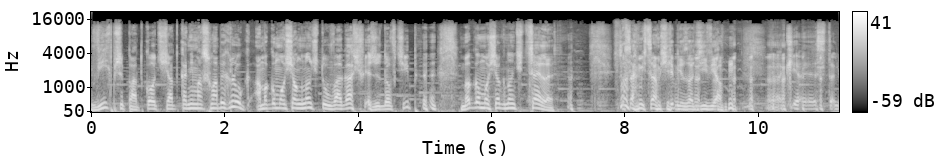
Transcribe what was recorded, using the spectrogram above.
W ich przypadku odsiadka nie ma słabych luk, a mogą osiągnąć, tu uwaga, świeży dowcip, mogą osiągnąć cele. Czasami sam siebie zadziwiam. Jak ja jestem.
